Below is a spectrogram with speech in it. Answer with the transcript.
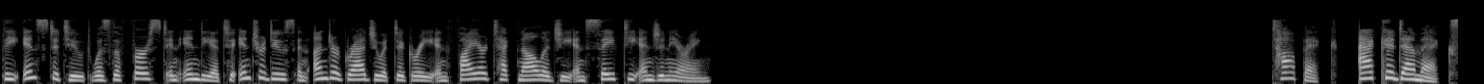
The institute was the first in India to introduce an undergraduate degree in fire technology and safety engineering. Topic: Academics.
